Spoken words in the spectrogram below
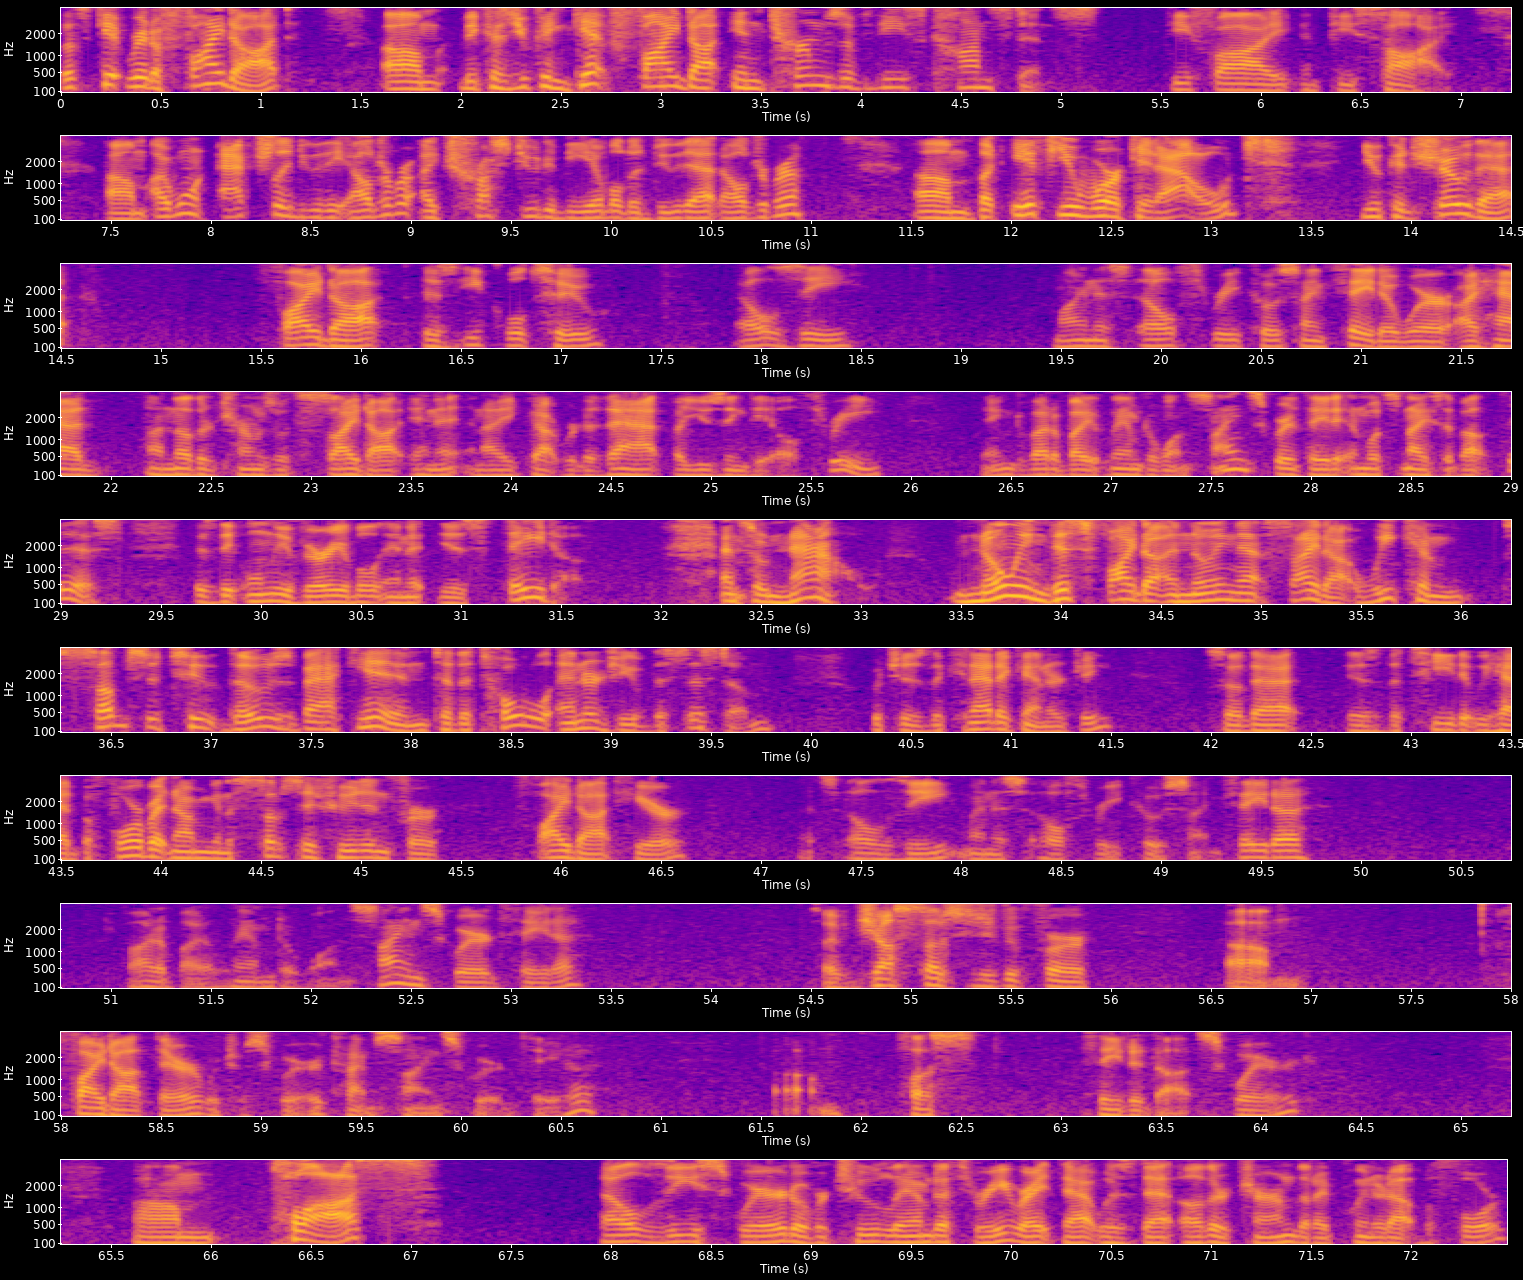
Let's get rid of phi dot um, because you can get phi dot in terms of these constants, p phi and p psi. Um, I won't actually do the algebra. I trust you to be able to do that algebra. Um, but if you work it out, you can show that phi dot is equal to Lz minus L3 cosine theta, where I had another terms with psi dot in it, and I got rid of that by using the L3 thing divided by lambda 1 sine squared theta. And what's nice about this is the only variable in it is theta. And so now, knowing this phi dot and knowing that psi dot, we can substitute those back in to the total energy of the system, which is the kinetic energy. So that is the t that we had before, but now I'm going to substitute in for phi dot here. That's Lz minus L3 cosine theta divided by lambda 1 sine squared theta. So I've just substituted for um, phi dot there, which was squared, times sine squared theta, um, plus theta dot squared, um, plus LZ squared over 2 lambda 3, right? That was that other term that I pointed out before.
